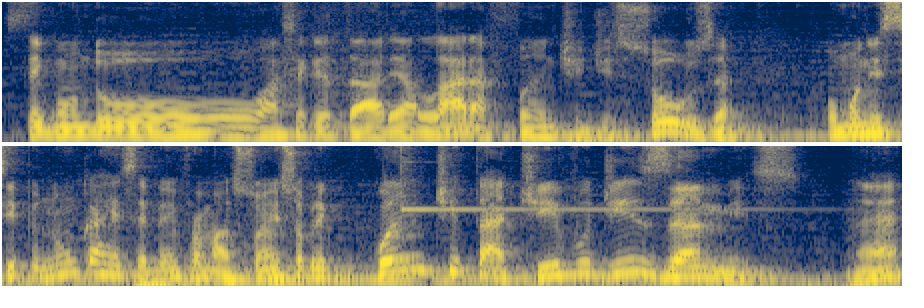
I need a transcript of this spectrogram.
Segundo a secretária Lara Fante de Souza, o município nunca recebeu informações sobre quantitativo de exames, né?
